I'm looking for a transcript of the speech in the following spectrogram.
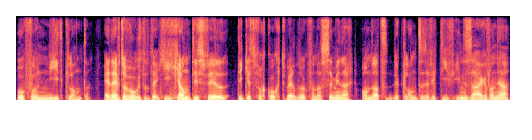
ook voor niet-klanten. En dat heeft ervoor gezorgd dat er gigantisch veel tickets verkocht werden, ook van dat seminar, omdat de klanten effectief inzagen van ja,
